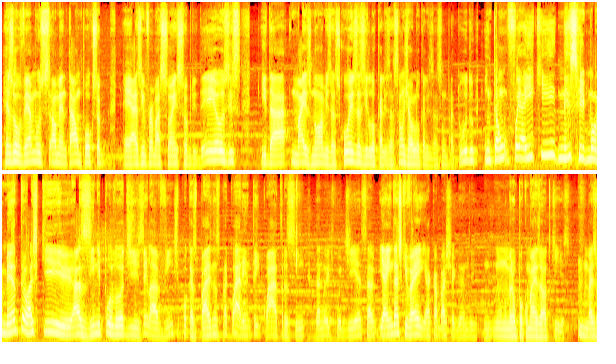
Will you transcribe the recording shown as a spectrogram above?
resolvemos aumentar um pouco sobre, é, as informações sobre deuses, e dar mais nomes às coisas e localização, geolocalização para tudo. Então foi aí que, nesse momento, eu acho que a Zine pulou de, sei lá, 20 e poucas páginas para 44, assim, da noite pro dia, sabe? E ainda acho que vai acabar chegando em, um número um pouco mais alto que isso. Mais,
